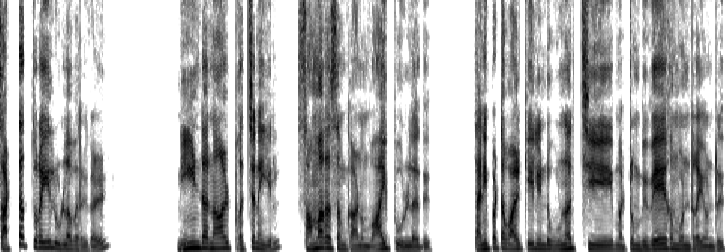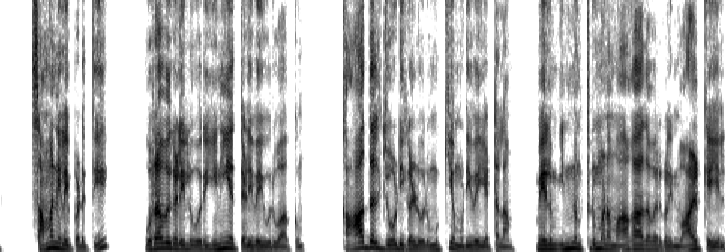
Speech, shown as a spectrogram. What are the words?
சட்டத்துறையில் உள்ளவர்கள் நீண்ட நாள் பிரச்சனையில் சமரசம் காணும் வாய்ப்பு உள்ளது. தனிப்பட்ட வாழ்க்கையில் இன்று உணர்ச்சி மற்றும் விவேகம் ஒன்றையொன்று சமநிலைப்படுத்தி உறவுகளில் ஒரு இனிய தெளிவை உருவாக்கும். காதல் ஜோடிகள் ஒரு முக்கிய முடிவை எட்டலாம். மேலும் இன்னும் திருமணம் ஆகாதவர்களின் வாழ்க்கையில்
